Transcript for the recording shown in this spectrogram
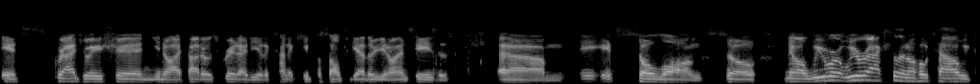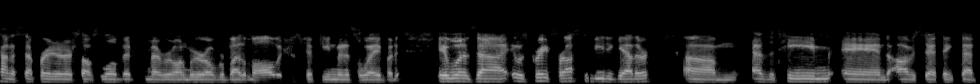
it's graduation. You know, I thought it was a great idea to kind of keep us all together. You know, NCAAs is um, it's so long. So no, we were we were actually in a hotel. We kind of separated ourselves a little bit from everyone. We were over by the mall, which was 15 minutes away, but it was uh, it was great for us to be together um, as a team, and obviously, I think that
